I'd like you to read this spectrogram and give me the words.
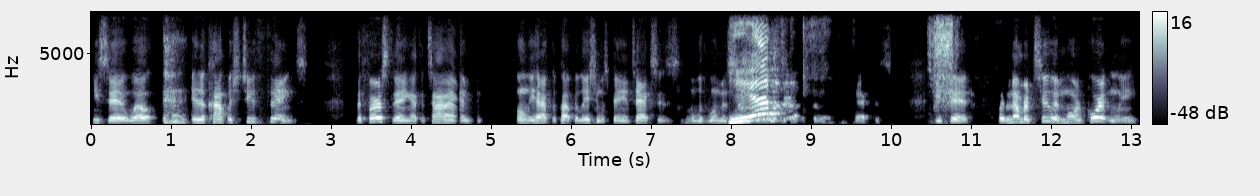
He said, "Well, it accomplished two things. The first thing at the time, only half the population was paying taxes with women's Yep. taxes." He said, "But number two, and more importantly,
